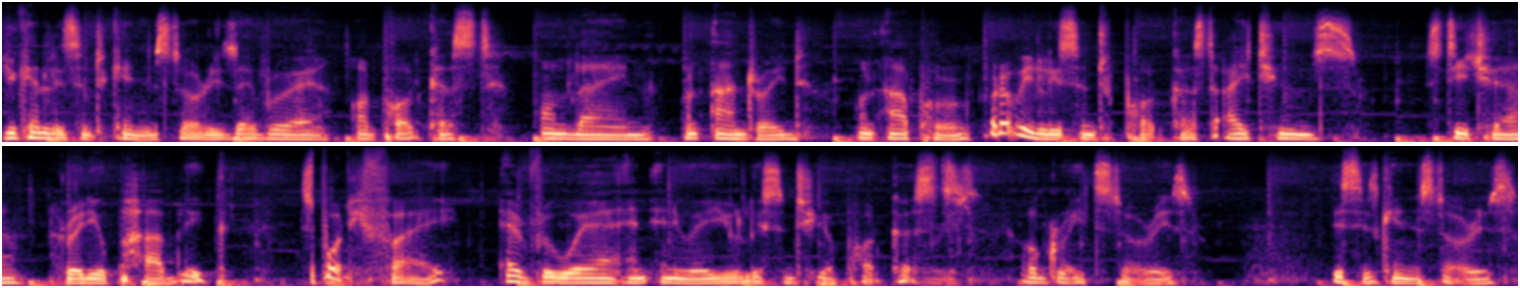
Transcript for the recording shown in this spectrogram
You can listen to Kenyan Stories everywhere on podcast, online, on Android, on Apple, wherever you listen to podcast, iTunes, Stitcher, Radio Public, Spotify, everywhere and anywhere you listen to your podcasts or great stories. This is Kenyan Stories.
